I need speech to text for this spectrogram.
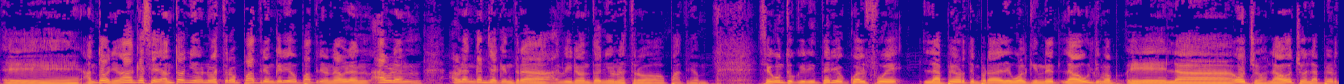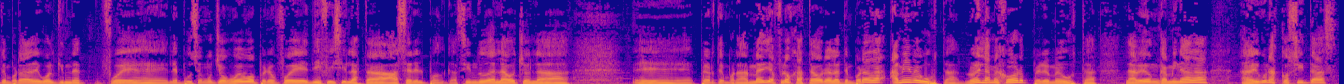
Eh, Antonio, ah, ¿qué hace? Antonio, nuestro Patreon, querido Patreon, abran, abran, abran cancha que entra, vino Antonio, nuestro Patreon. Según tu criterio, ¿cuál fue la peor temporada de Walking Dead? La última, eh, la 8, la 8 es la peor temporada de Walking Dead. Fue, le puse muchos huevos, pero fue difícil hasta hacer el podcast. Sin duda, la 8 es la eh, peor temporada. Media floja hasta ahora la temporada. A mí me gusta, no es la mejor, pero me gusta. La veo encaminada, algunas cositas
